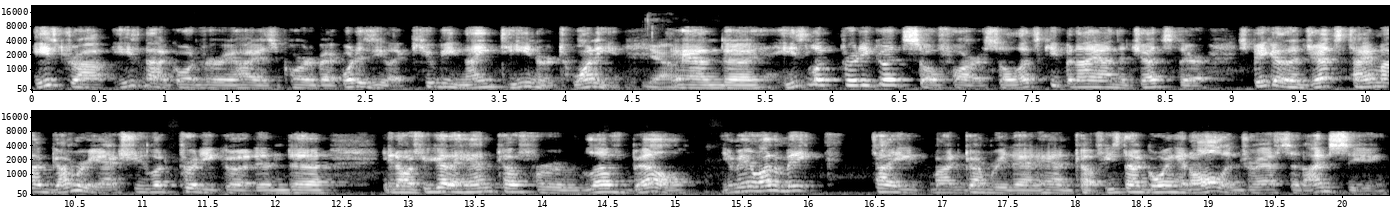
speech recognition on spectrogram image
he's dropped, he's not going very high as a quarterback. What is he, like QB 19 or 20? Yeah. And uh, he's looked pretty good so far. So let's keep an eye on the Jets there. Speaking of the Jets, Ty Montgomery actually looked pretty good. And, uh, you know, if you got a handcuff for Lev Bell, you may want to make Ty Montgomery that handcuff. He's not going at all in drafts that I'm seeing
